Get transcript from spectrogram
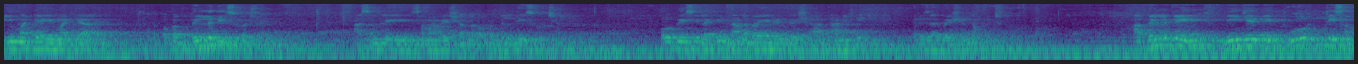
ఈ మధ్య ఈ మధ్య ఒక బిల్లు తీసుకొచ్చాను. అసెంబ్లీ సమావేశాల్లో ఒక బిల్లు తీసుకొచ్చాను. ఓబీసీలకి నలభై రెండు శాతానికి రిజర్వేషన్లు పెంచుతాం ఆ బిల్లుకి బీజేపీ పూర్తి సమ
